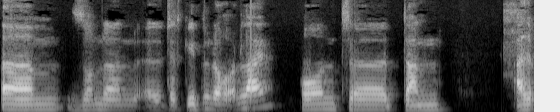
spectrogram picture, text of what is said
ähm, sondern äh, das geht nur noch online. Und äh, dann, also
